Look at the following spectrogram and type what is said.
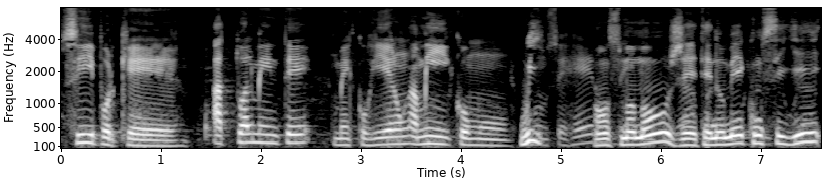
Sí, porque actualmente Oui, en ce moment, j'ai été nommé conseiller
